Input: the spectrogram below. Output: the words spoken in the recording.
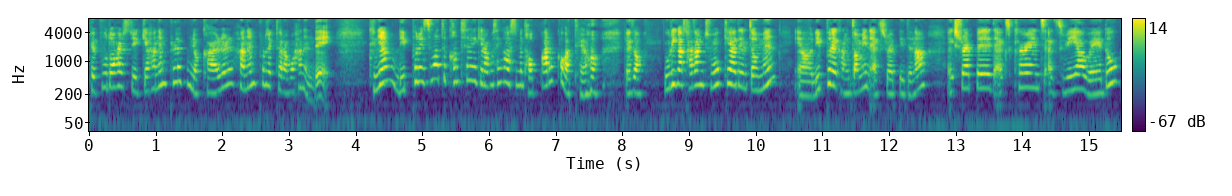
배포도 할 수 있게 하는 플랫폼 역할을 하는 프로젝트라고 하는데 그냥 리플의 smart contract이라고 생각하시면 더 빠를 것 같아요. 그래서 우리가 가장 주목해야 될 점은 어, 리플의 강점인 Xrapid나 Xrapid, Xcurrent, Xvia 외에도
